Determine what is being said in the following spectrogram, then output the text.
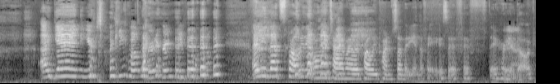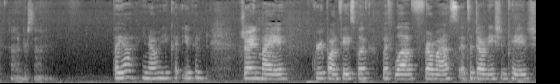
Again, you're talking about murdering people. I mean, that's probably the only time I would probably punch somebody in the face if, if they hurt Yeah. a dog. Hundred percent. But yeah, you know, you could you could join my group on Facebook with love from us. It's a donation page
